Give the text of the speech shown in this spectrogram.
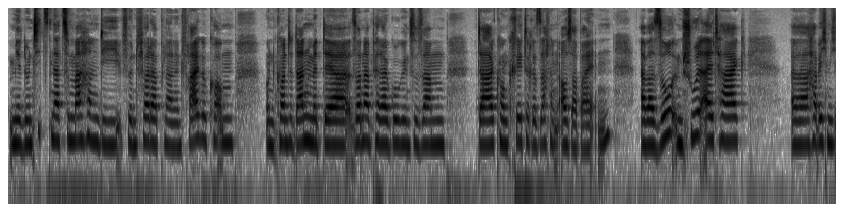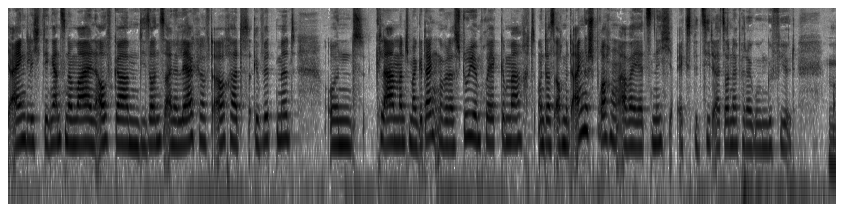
mir Notizen dazu machen, die für einen Förderplan in Frage kommen und konnte dann mit der Sonderpädagogin zusammen da konkretere Sachen ausarbeiten. Aber so im Schulalltag äh, habe ich mich eigentlich den ganz normalen Aufgaben, die sonst eine Lehrkraft auch hat, gewidmet und klar manchmal Gedanken über das Studienprojekt gemacht und das auch mit angesprochen, aber jetzt nicht explizit als Sonderpädagogin gefühlt. Ja.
